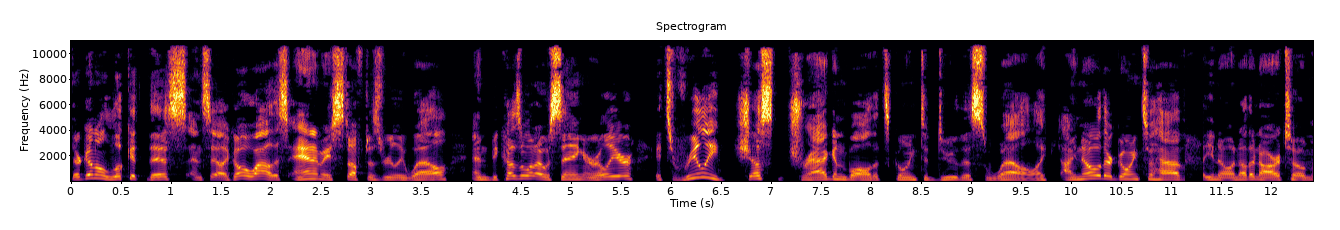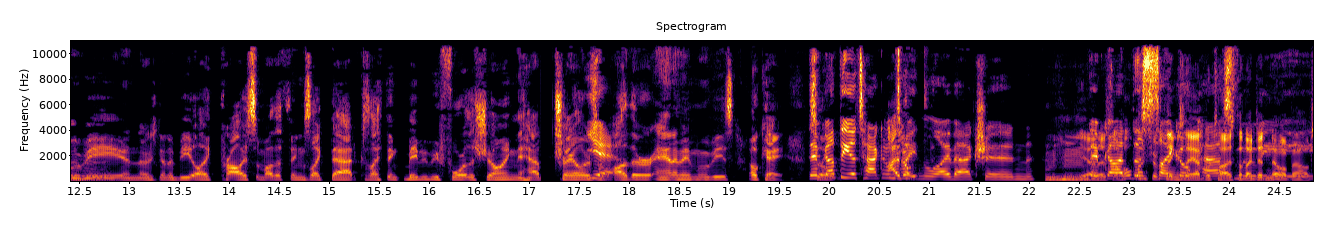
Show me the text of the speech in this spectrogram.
they're going to look at this and say like, oh wow, this anime stuff does really well. And because of what I was saying earlier, it's really just Dragon Ball that's going to do this well. Like I know they're going to have, you know, another Naruto movie and there's going to be like probably some other things like that. Cause I think maybe before the showing they had trailers Yeah. of other anime movies. Okay. They've so- got the Attack on Titan live action. Mhm. Yeah, They've there's got a whole the bunch of things they Psycho Pass advertised that I didn't know movie. about.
